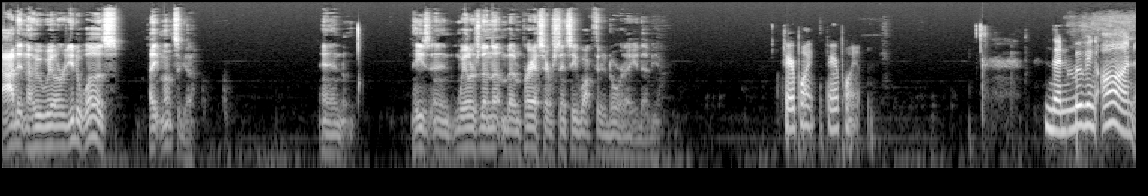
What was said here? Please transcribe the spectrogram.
I didn't know who Wheeler Yuta was eight months ago, and he's and Wheeler's done nothing but impress ever since he walked through the door at AEW. Fair point. Fair point. And then moving on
